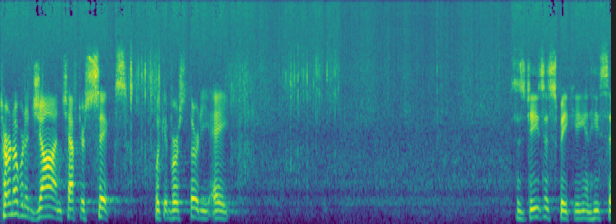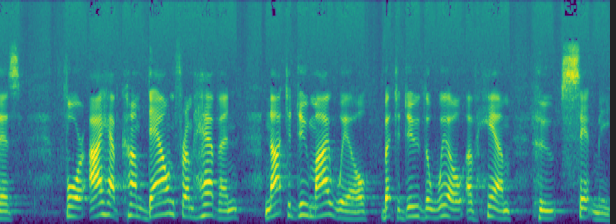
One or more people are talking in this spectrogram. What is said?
Turn over to John chapter 6. Look at verse 38. This is Jesus speaking, and he says, For I have come down from heaven not to do my will, but to do the will of him who sent me.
